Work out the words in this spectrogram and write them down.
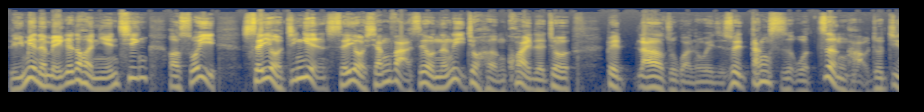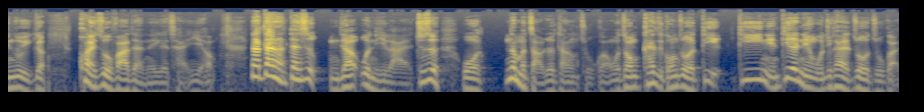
里面的每个人都很年轻哦，所以谁有经验，谁有想法，谁有能力，就很快的就被拉到主管的位置。所以当时我正好就进入一个快速发展的一个产业哦。那当然，但是你知道问题来，就是我那么早就当主管，我从开始工作的第第一年、第二年我就开始做主管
